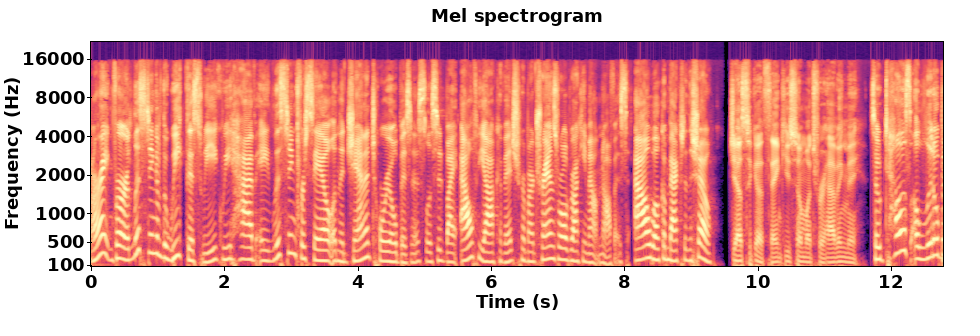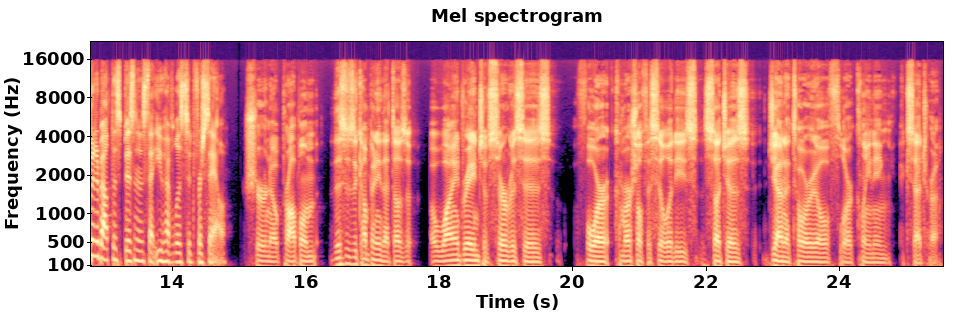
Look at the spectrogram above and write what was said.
All right, for our listing of the week this week, we have a listing for sale in the janitorial business listed by Al Fiakovich from our Transworld Rocky Mountain office. Al, welcome back to the show. Jessica, thank you so much for having me. So tell us a little bit about this business that you have listed for sale. Sure, no problem. This is a company that does a wide range of services for commercial facilities such as janitorial, floor cleaning, etc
